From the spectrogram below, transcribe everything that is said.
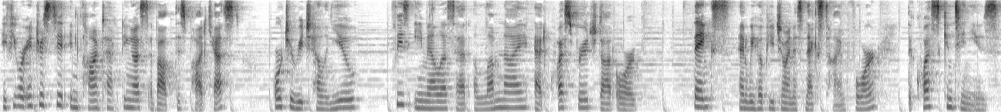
If you are interested in contacting us about this podcast or to reach Helen Yiu, please email us at alumni at questbridge.org. Thanks, and we hope you join us next time for The Quest Continues.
